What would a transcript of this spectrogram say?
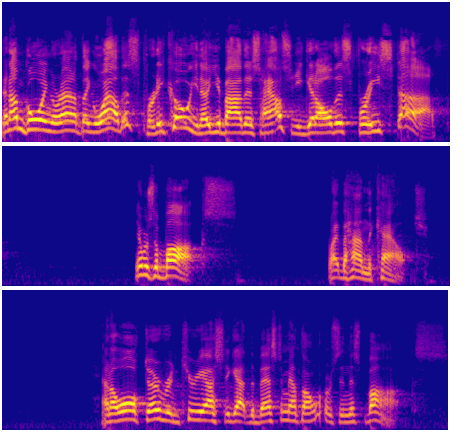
And I'm going around and thinking, wow, this is pretty cool. You know, you buy this house and you get all this free stuff. There was a box right behind the couch. And I walked over and curiosity got the best of me. I thought, what was in this box?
